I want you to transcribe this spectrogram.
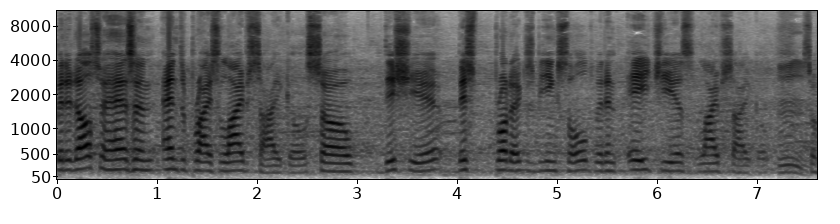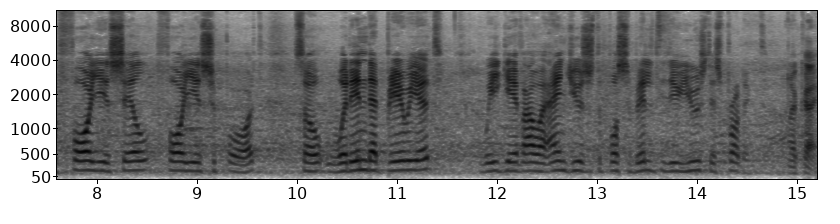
But it also has an enterprise life cycle. So this year, this product is being sold with an eight years life cycle. Mm. So four years sale, four years support. So within that period, we give our end users the possibility to use this product. Okay.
